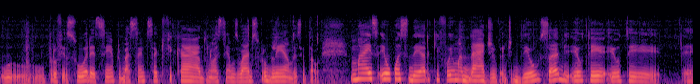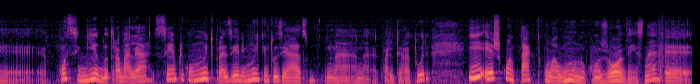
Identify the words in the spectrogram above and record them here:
O, o, professor é sempre bastante sacrificado, nós temos vários problemas e tal. Mas eu considero que foi uma dádiva de Deus, sabe? Eu ter, eu ter é, conseguido trabalhar sempre com muito prazer e muito entusiasmo na, na, com a literatura e este contato com o aluno, com os jovens, né, é,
